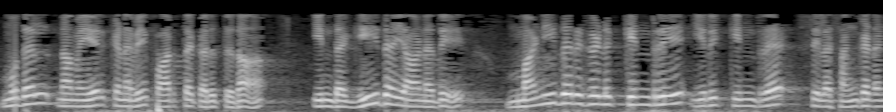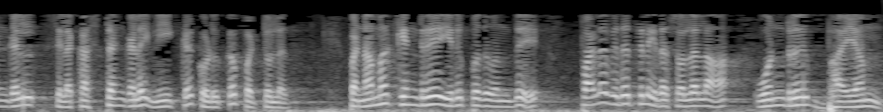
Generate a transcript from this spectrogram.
முதல் நாம ஏற்கனவே பார்த்த கருத்து தான் இந்த கீதையானது மனிதர்களுக்கென்றே இருக்கின்ற சில சங்கடங்கள் சில கஷ்டங்களை நீக்க கொடுக்கப்பட்டுள்ளது. இப்ப நமக்கென்றே இருப்பது வந்து பல விதத்துல இத சொல்லலாம். ஒன்று பயம்.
